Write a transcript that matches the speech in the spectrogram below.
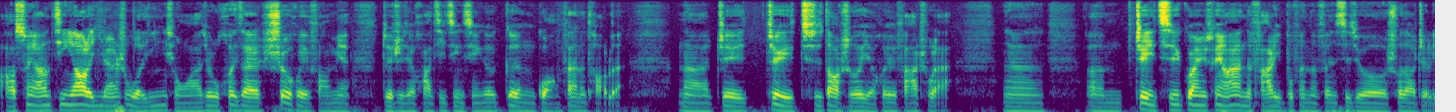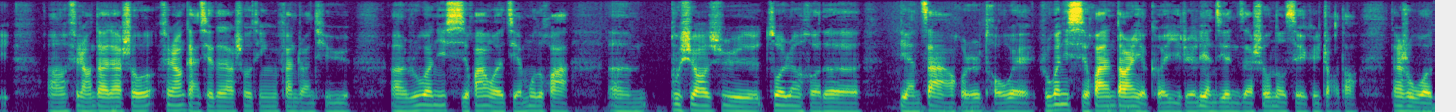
啊孙杨禁药了依然是我的英雄啊，就是会在社会方面对这些话题进行一个更广泛的讨论。那这这一期到时候也会发出来，嗯嗯，这一期关于孙杨案的法理部分的分析就说到这里，啊，非常大家收，非常感谢大家收听翻转体育，呃，如果你喜欢我的节目的话，嗯，不需要去做任何的。点赞啊，或者是投喂，如果你喜欢，当然也可以。这个链接你在 show notes 也可以找到。但是我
